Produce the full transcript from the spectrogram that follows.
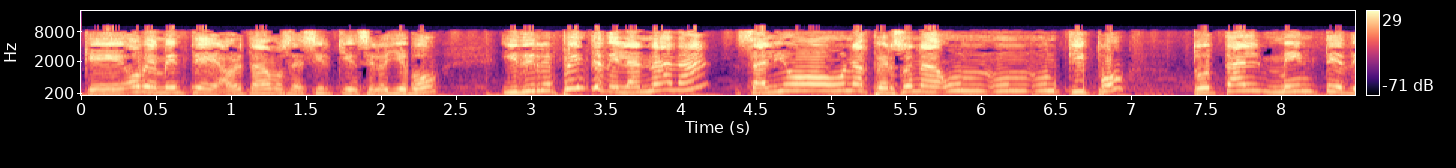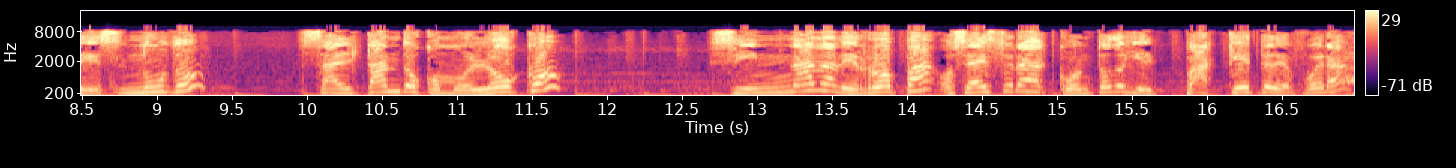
que obviamente ahorita vamos a decir quién se lo llevó. Y de repente de la nada salió una persona, un, un, un tipo totalmente desnudo, saltando como loco, sin nada de ropa. O sea, esto era con todo y el paquete de fuera.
